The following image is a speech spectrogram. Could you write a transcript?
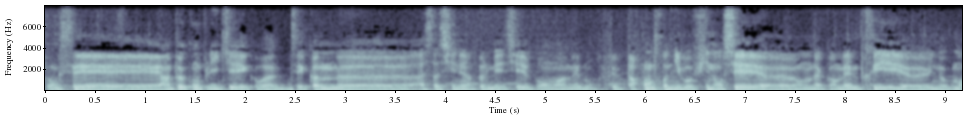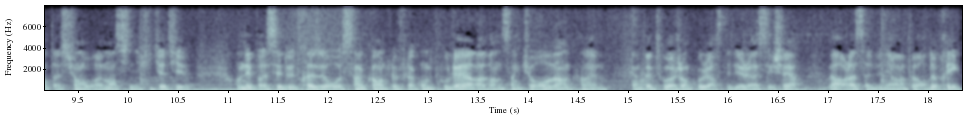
Donc c'est un peu compliqué, quoi. C'est comme euh, assassiner un peu le métier pour moi, mais bon. Par contre, au niveau financier, euh, on a quand même pris euh, une augmentation vraiment significative. On est passé de 13,50 euros le flacon de couleur à 25,20 euros quand même. Un tatouage en couleur, c'était déjà assez cher. Alors là, ça devenir un peu hors de prix.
